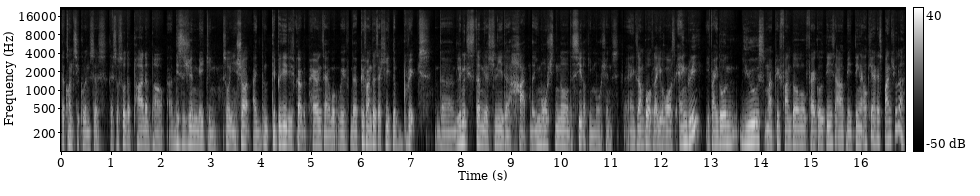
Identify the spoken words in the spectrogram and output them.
the consequences. There's also the part about uh, decision making. So in short, I don't typically describe the parents I work with. The prefrontal is actually the brakes. The limbic system is actually the heart, the emotional, the seat of emotions. An example of like if I was angry, if I don't use my prefrontal faculties, I'll be thinking, okay, I just punch you lah.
